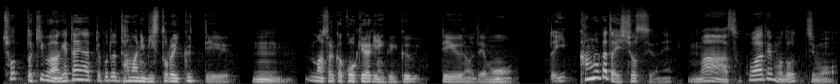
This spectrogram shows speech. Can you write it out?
ちょっと気分上げたいなってことでたまにビストロ行くっていう、うん。まあそれか高級焼肉行くっていうのでも、い考え方は一緒っすよね。まあ、そこはでもどっちも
